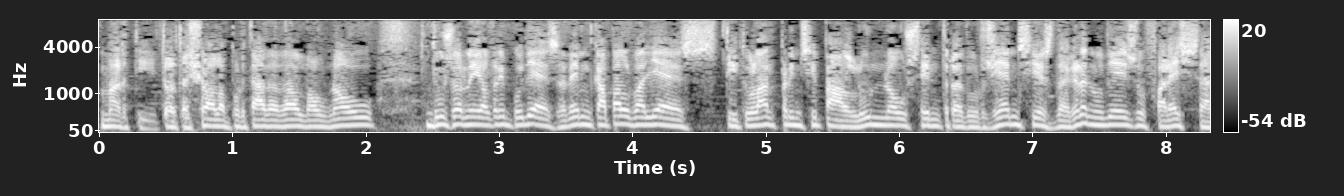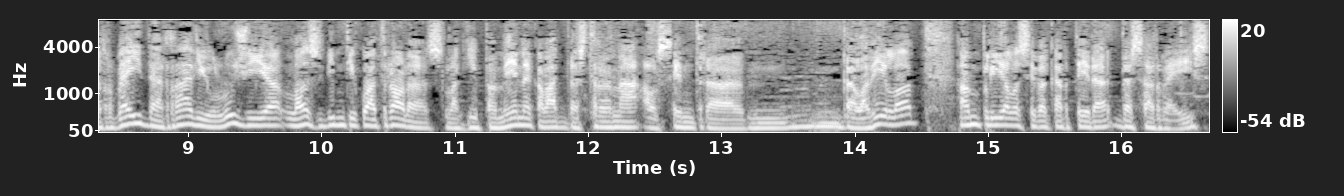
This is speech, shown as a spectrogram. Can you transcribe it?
Martí. Tot això a la portada del 99 d'Osona i el Ripollès. Anem cap al Vallès. Titular principal, un nou centre d'urgències de Granollers ofereix servei de radiologia les 24 hores. L'equipament acabat d'estrenar al centre mm, de la vila amplia la seva cartera de serveis.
